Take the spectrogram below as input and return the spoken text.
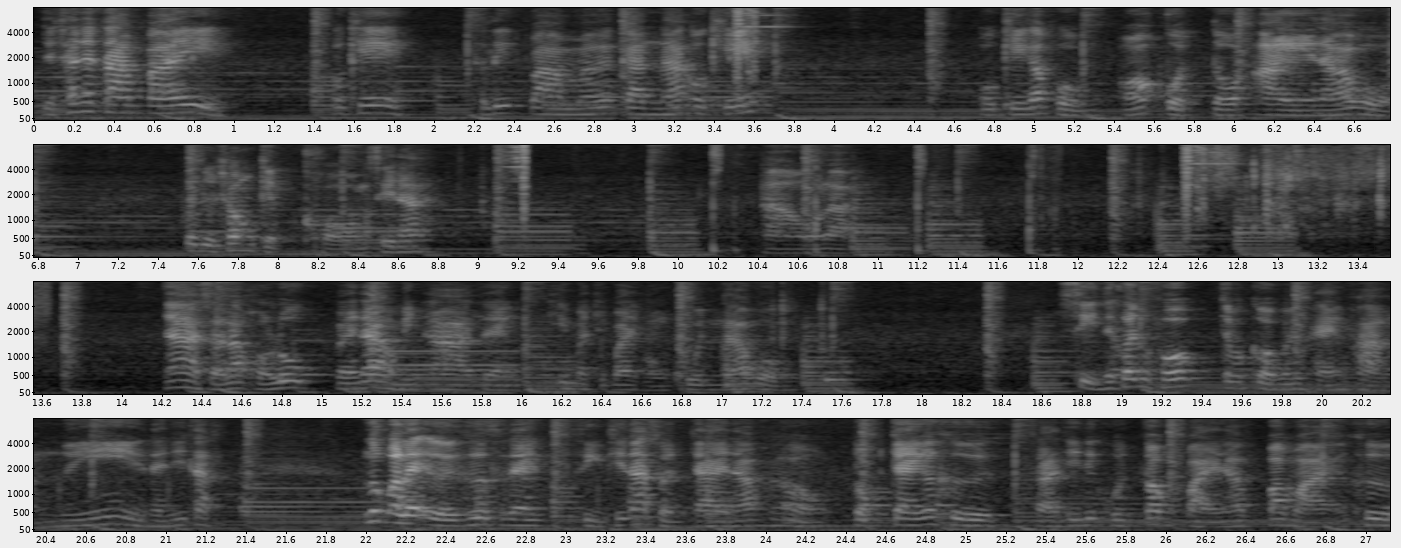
เดี๋ยวฉันจะตามไป โอเคเธอรีบตามมาแล้วกันนะ โอเค โอเคครับผม อ๋อ กดตัวไอนะครับผม เพื่อดูช่องเก็บของสินะ เอาล่ะ หน้าสาระของลูกใบหน้าของมินอาแสดงที่ปัจจุบันของคุณนะครับผมสิ่งที่เขาจะพบจะปรากฏเป็นแผงผังนี่แทนที่จะรูปอะไรเอ่ยคือแสดงสิ่งที่น่าสนใจนะครับอ๋อตกใจก็คือสถานที่ที่คุณต้องไปนะครับเป้าหมายคือ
